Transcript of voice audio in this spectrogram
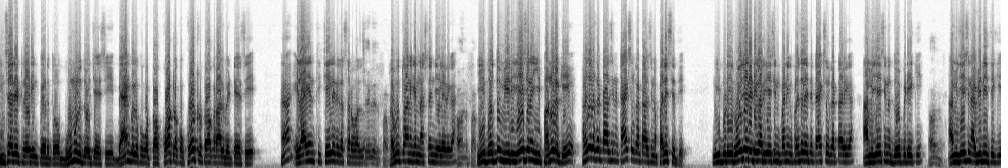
ఇన్సైడర్ ట్రేడింగ్ పేరుతో భూములు దోచేసి బ్యాంకులకు టో- కోట్లకు కోట్లు టోకరాలు పెట్టేసి ఇలా ఏం చేయలేదు కదా సార్ వాళ్ళు? ప్రభుత్వానికి నష్టం చేయలేదుగా? ఈ పొద్దు మీరు చేసిన ఈ పనులకి ప్రజలు కట్టాల్సిన ట్యాక్సులు కట్టాల్సిన పరిస్థితి. ఇప్పుడు ఈ రోజారెడ్డి గారు చేసిన పనికి ప్రజలైతే ట్యాక్సులు కట్టాలిగా? ఆమె చేసిన దోపిడీకి ఆమె చేసిన అవినీతికి.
